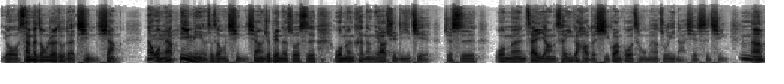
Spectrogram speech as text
有三分钟热度的倾向。那我们要避免有这种倾向，就变得说是我们可能要去理解，就是我们在养成一个好的习惯过程，我们要注意哪些事情。那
